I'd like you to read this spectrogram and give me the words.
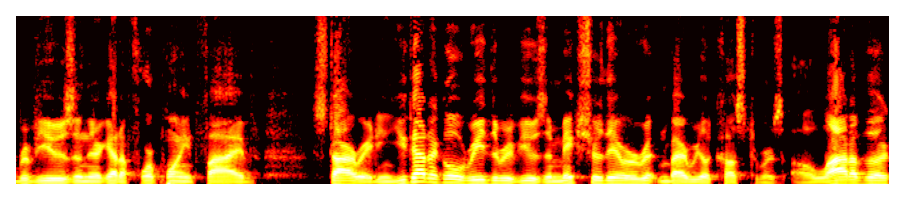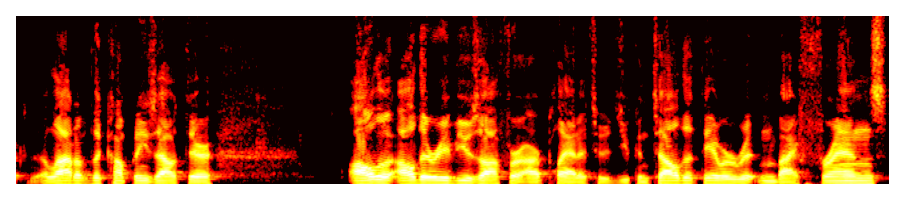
reviews and they got a 4.5 star rating. You got to go read the reviews and make sure they were written by real customers. A lot of the a lot of the companies out there all the, all their reviews offer are platitudes. You can tell that they were written by friends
